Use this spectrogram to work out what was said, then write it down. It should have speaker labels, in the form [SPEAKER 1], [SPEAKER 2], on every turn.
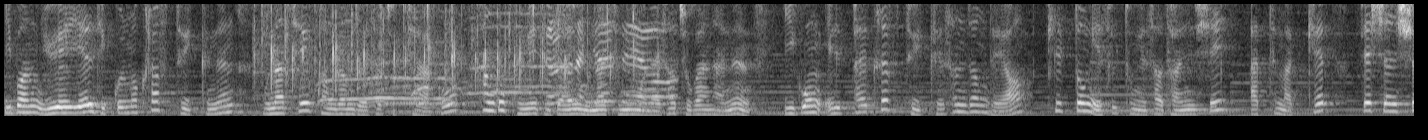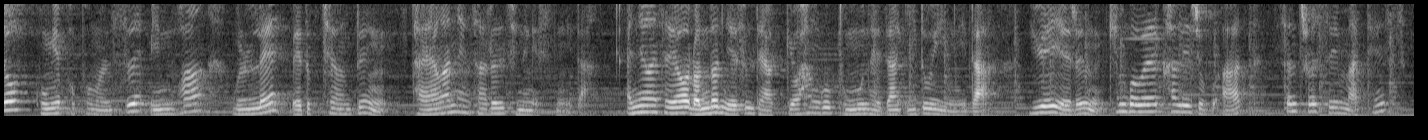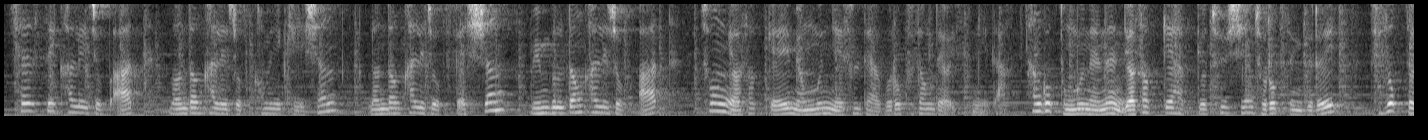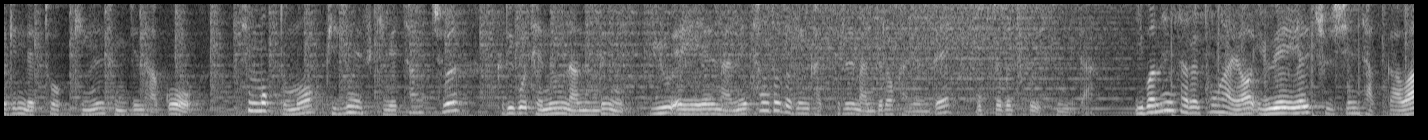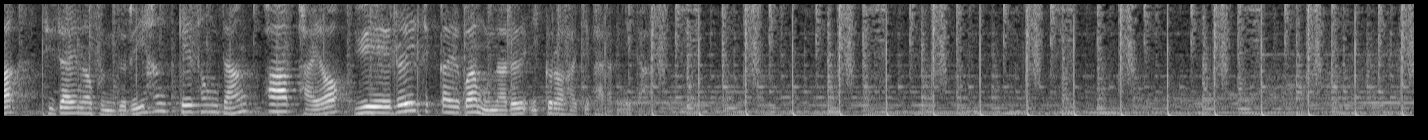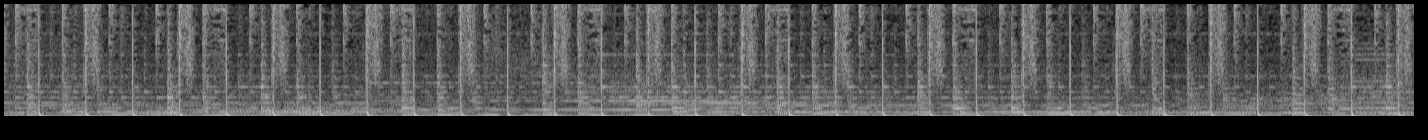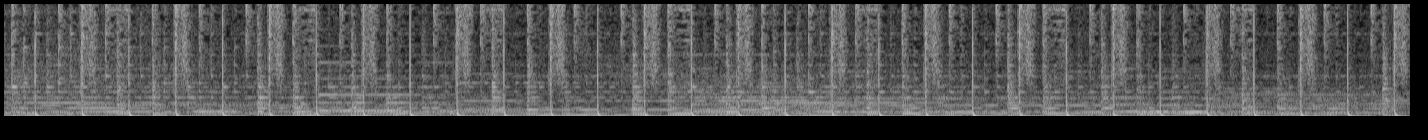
[SPEAKER 1] 이번 UAL 뒷골목 크라프트 위크는 문화체육관광부에서 주최하고 한국공예디자인문화진흥원에서 주관하는 2018 크래프트 위크에 선정되어 필동 예술통에서 전시, 아트마켓, 패션쇼, 공예 퍼포먼스, 민화, 물레, 매듭 체험 등 다양한 행사를 진행했습니다. 안녕하세요. 런던 예술대학교 한국 동문회장 이도희입니다. UAL은 캠버웰 칼리지 오브 아트, 센트럴 세인트 마틴스, 첼시 칼리지 오브 아트, 런던 칼리지 오브 커뮤니케이션, 런던 칼리지 오브 패션, 윈블던 칼리지 오브 아트, 총 6개의 명문 예술대학으로 구성되어 있습니다. 한국 동문회는 6개 학교 출신 졸업생들의 지속적인 네트워킹을 증진하고 친목 도모, 비즈니스 기회 창출, 그리고 재능 나눔 등 UAL만의 창조적인 가치를 만들어 가는데 목적을 두고 있습니다. 이번 행사를 통하여 UAL 출신 작가와 디자이너 분들이 함께 성장, 화합하여 UAL의 색깔과 문화를 이끌어가기 바랍니다.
